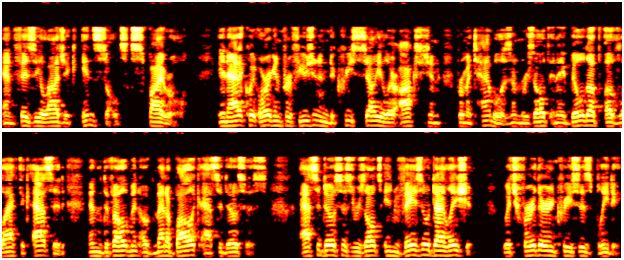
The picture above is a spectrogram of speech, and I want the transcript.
and physiologic insults spiral. Inadequate organ perfusion and decreased cellular oxygen for metabolism result in a buildup of lactic acid and the development of metabolic acidosis. Acidosis results in vasodilation, which further increases bleeding.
